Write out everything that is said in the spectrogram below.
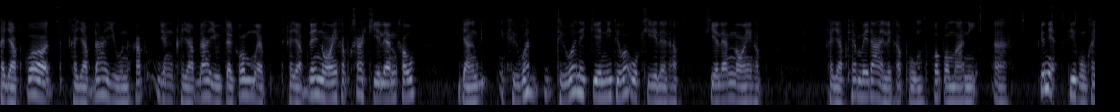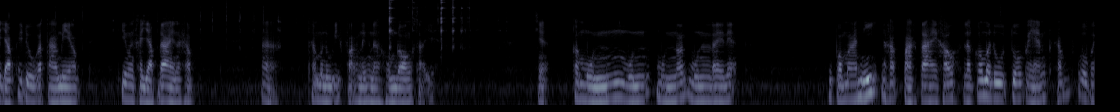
ขยับก็ขยับได้อยู่นะครับ ยังขยับได้อยู่แต่ก็แบบขยับได้น้อยครับ ค่าเคแลนเขาอย่างถือว่าถือว่าในเกณฑ์นี้ถือว่าโอเคเลยครับเคแลนน้อยครับ ขยับแทบไม่ได้เลยครับ ผมก็ประมาณนี้อ่าก็เนี่ยที่ผมขยับให้ดูก็ตามนี้ครับ ที่มันขยับได้นะครับอ่าถ้ามาดูอีกฝั่งหนึ่งนะผมลองใส่เนี่ยก็หมุนหมุนหมุนน็อตหมุนอะไรเนี่ยประมาณนี้นะครับ ปากตายเขาแล้วก็มาดูตัวแหวนครับตัวแหว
